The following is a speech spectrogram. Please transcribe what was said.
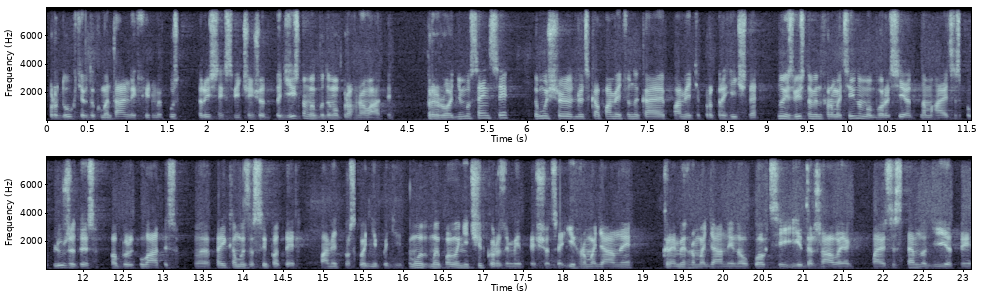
продуктів, документальних фільмів, історичних свідчень, що то дійсно ми будемо програвати в природньому сенсі, тому що людська пам'ять уникає пам'яті про трагічне. Ну і звісно, в інформаційному, бо Росія намагається споплюжити, сфабрикувати, е, фейками засипати пам'ять про складні події. Тому ми повинні чітко розуміти, що це і громадяни, окремі громадяни, і науковці, і держава, як мають системно діяти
